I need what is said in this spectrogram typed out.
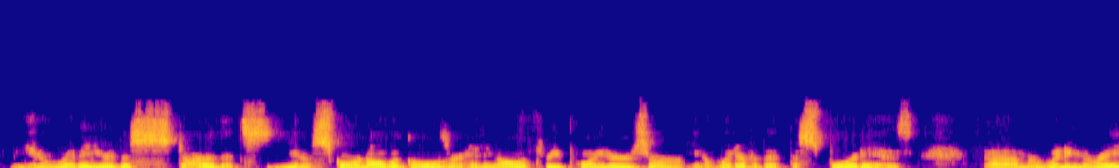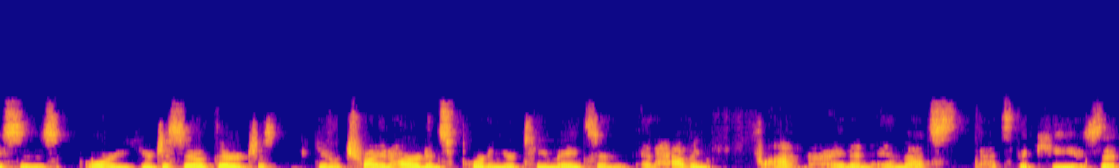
you know whether you're the star that's you know scoring all the goals or hitting all the three pointers or you know whatever the, the sport is um, or winning the races or you're just out there just you know trying hard and supporting your teammates and and having fun right? And and that's that's the key is that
